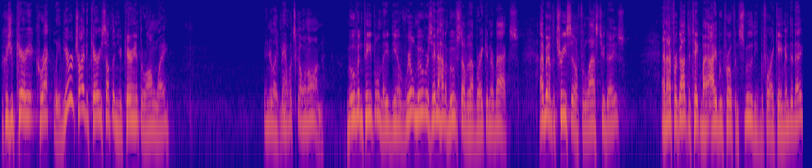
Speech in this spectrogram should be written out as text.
because you carry it correctly. Have you ever tried to carry something and you're carrying it the wrong way? And you're like, man, what's going on? Moving people, and they, you know, real movers, they know how to move stuff without breaking their backs. I've been at the tree sale for the last two days. And I forgot to take my ibuprofen smoothie before I came in today.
